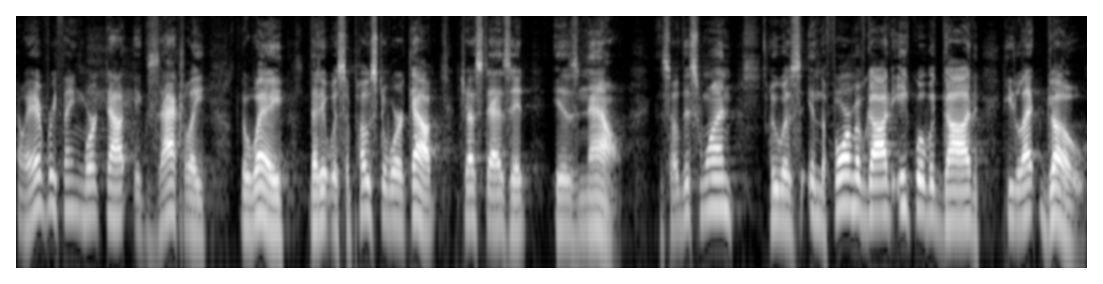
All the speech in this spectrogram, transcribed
No, everything worked out exactly the way that it was supposed to work out, just as it is now. And so, this one who was in the form of God, equal with God, he let go.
